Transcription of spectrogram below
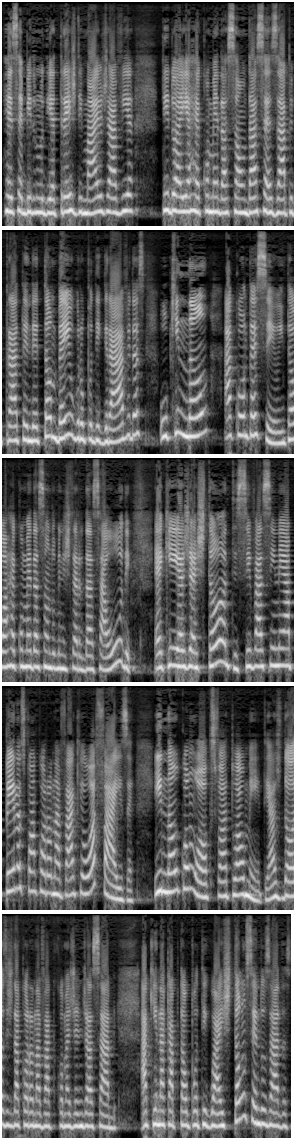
recebido no dia 3 de maio, já havia tido aí a recomendação da CESAP para atender também o grupo de grávidas, o que não aconteceu. Então, a recomendação do Ministério da Saúde é que as gestantes se vacinem apenas com a Coronavac ou a Pfizer, e não com o Oxford atualmente. As doses da Coronavac, como a gente já sabe, aqui na capital potiguar estão sendo usadas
